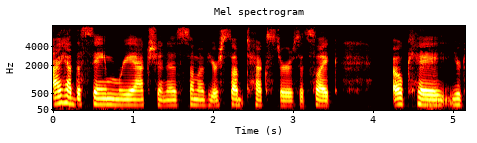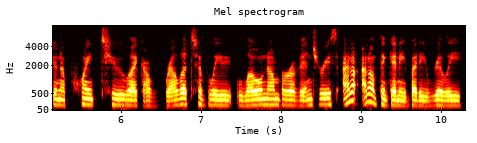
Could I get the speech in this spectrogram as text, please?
I had the same reaction as some of your subtexters. It's like, okay, mm-hmm. you're going to point to like a relatively low number of injuries. I don't I don't think anybody really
